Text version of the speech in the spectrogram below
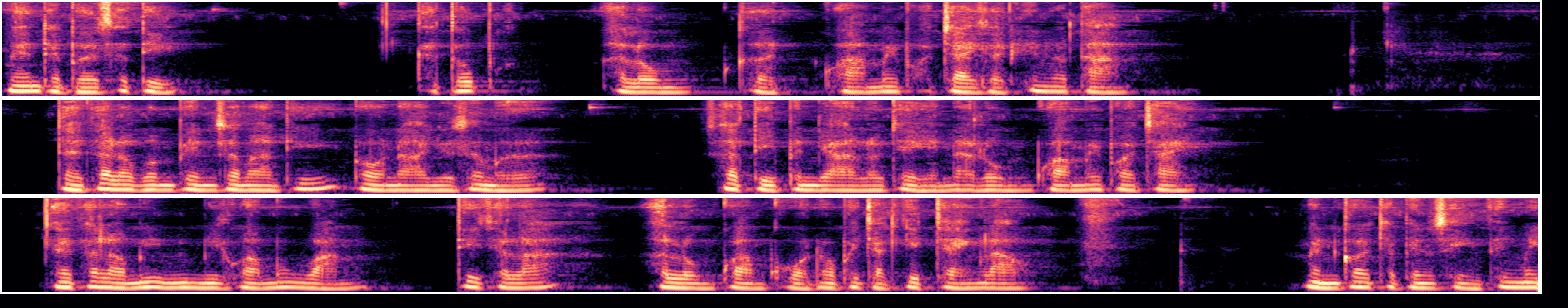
แม้แต่เผลอสติ กระทบอารมณ์เกิดความไม่พอใจเกิดขึ้นก็ตาม แต่ถ้าเราบำเพ็ญสมาธิภาวนาอยู่เสมอ สติปัญญาเราจะเห็นอารมณ์ความไม่พอใจ แต่ถ้าเราไม่มีความมุ่งหวัง ที่จะละอารมณ์ความโกรธออกไปจากจิตใจของเรา มันก็จะเป็นสิ่งที่ไม่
